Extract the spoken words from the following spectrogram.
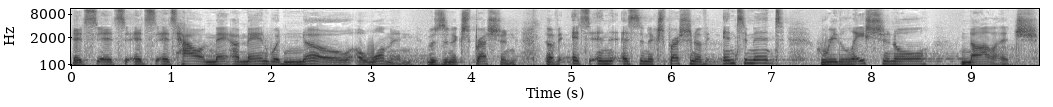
It's, it's, it's, it's how a man, a man would know a woman. It was an expression of, it's an, it's an expression of intimate relational knowledge.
